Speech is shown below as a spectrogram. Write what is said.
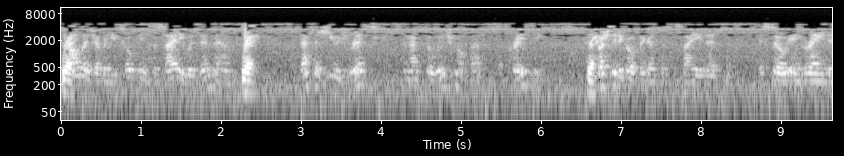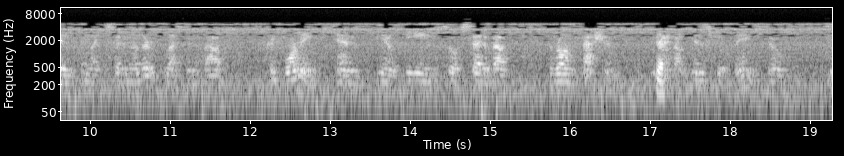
right. knowledge of a utopian society within them, right. That's a huge risk, and that's delusional. That's crazy. Right. Especially to go up against a society that is so ingrained in, in, like you said, another lesson about conforming and you know being so upset about the wrong fashion, right. know, about minuscule things. So to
